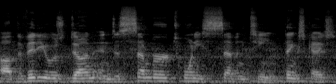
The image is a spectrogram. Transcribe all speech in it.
Uh, the video was done in December 2017. Thanks, guys.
